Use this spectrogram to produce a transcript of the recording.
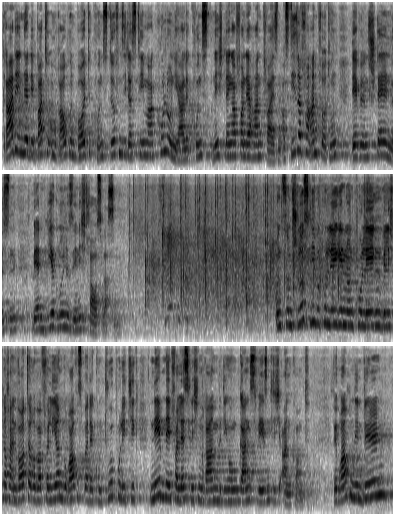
Gerade in der Debatte um Raub- und Beutekunst dürfen Sie das Thema koloniale Kunst nicht länger von der Hand weisen. Aus dieser Verantwortung, der wir uns stellen müssen, werden wir Grüne Sie nicht rauslassen. Und zum Schluss, liebe Kolleginnen und Kollegen, will ich noch ein Wort darüber verlieren, worauf es bei der Kulturpolitik neben den verlässlichen Rahmenbedingungen ganz wesentlich ankommt. Wir brauchen den Willen,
